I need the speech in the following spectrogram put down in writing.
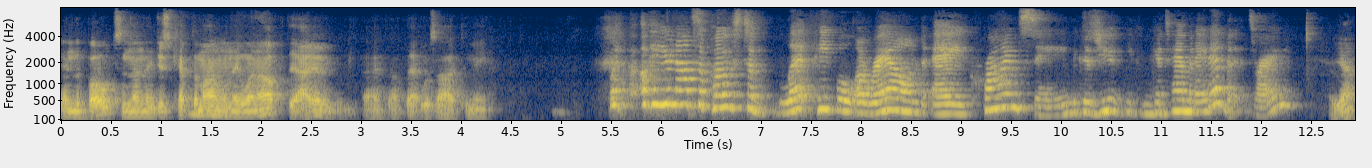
in the boats, and then they just kept them on when they went up, I I thought that was odd to me. But, okay, you're not supposed to let people around a crime scene because you, you can contaminate evidence, right? Yeah,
